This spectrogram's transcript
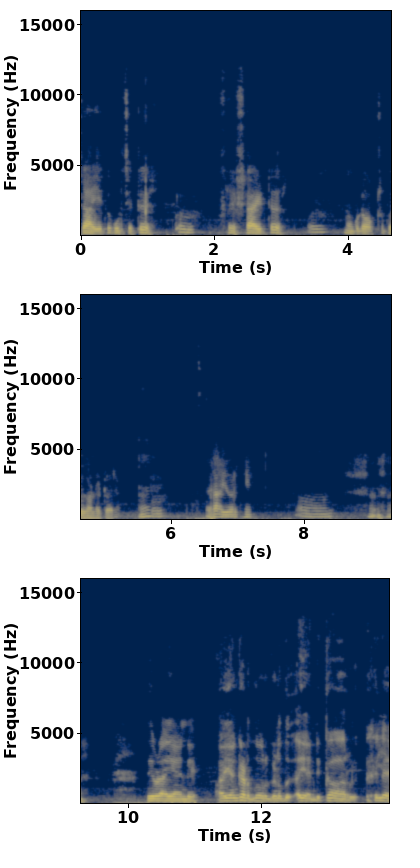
ചായയൊക്കെ കുടിച്ചിട്ട് ഫ്രഷായിട്ട് നമുക്ക് ഡോക്ടറെ പോയി കണ്ടിട്ട് വരാം? ഹായ് പറഞ്ഞേ ഇതിവിടെ അയാന്റെ അയാൻ കിടന്നുറങ്ങണത് അയാന്റെ കാറ് അല്ലേ?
